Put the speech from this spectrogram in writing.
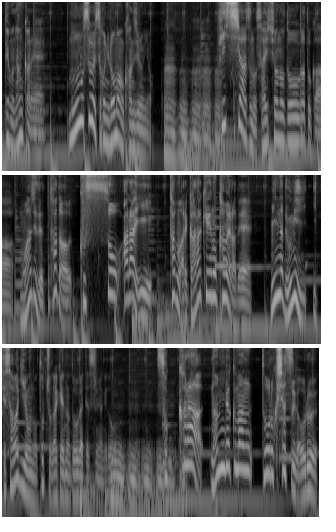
い。でもなんかねものすごいそこにロマンを感じるんよ。うんうんうんうんうん。フィッシャーズの最初の動画とかマジでただくっそ荒い多分あれガラケーのカメラでみんなで海行って騒ぎようの撮っちょだけの動画やったりするんやけど、そっから何百万登録者数がおる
